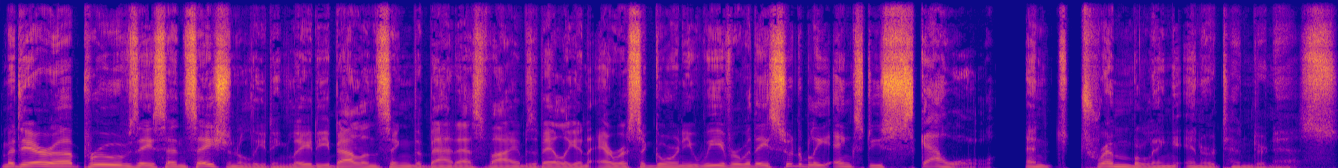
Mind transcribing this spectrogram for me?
Madeira proves a sensational leading lady, balancing the badass vibes of alien era Sigourney Weaver with a suitably angsty scowl and trembling inner tenderness.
